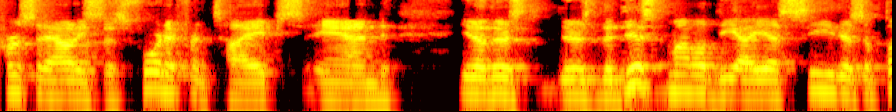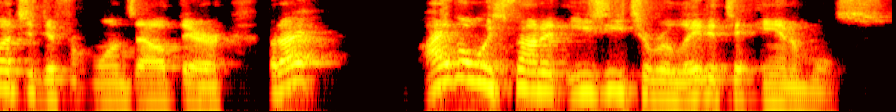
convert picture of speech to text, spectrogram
personalities, there's four different types. And, you know, there's, there's the DISC model, DISC, there's a bunch of different ones out there. But I, I've always found it easy to relate it to animals.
